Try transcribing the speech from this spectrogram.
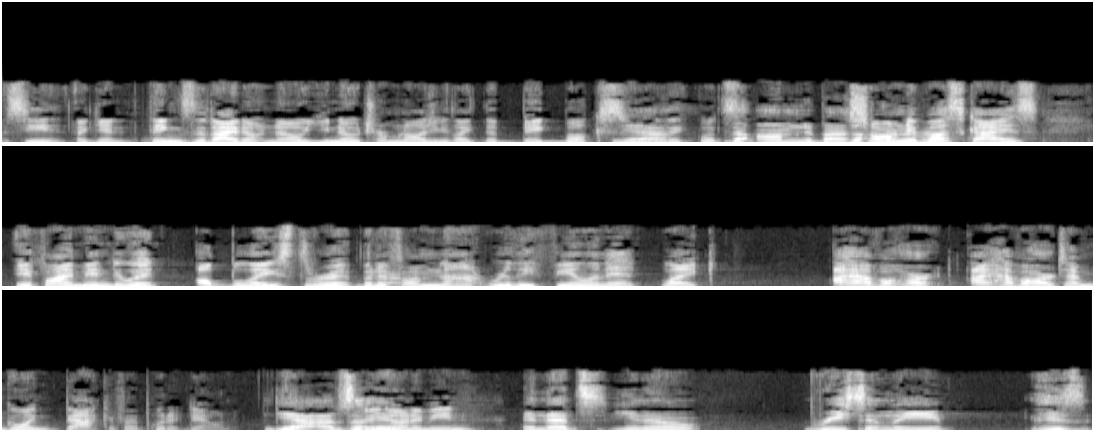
see again things that I don't know. You know terminology like the big books. Yeah, are they- what's the omnibus The or whatever. omnibus guys. If I'm into it, I'll blaze through it. But if I'm not really feeling it, like I have a hard I have a hard time going back if I put it down. Yeah, absolutely. You know And- what I mean? and that's you know recently his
